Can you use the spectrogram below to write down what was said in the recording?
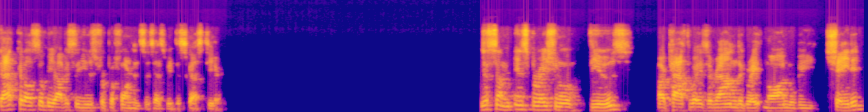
that could also be obviously used for performances as we discussed here. Just some inspirational views. Our pathways around the Great Lawn will be shaded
